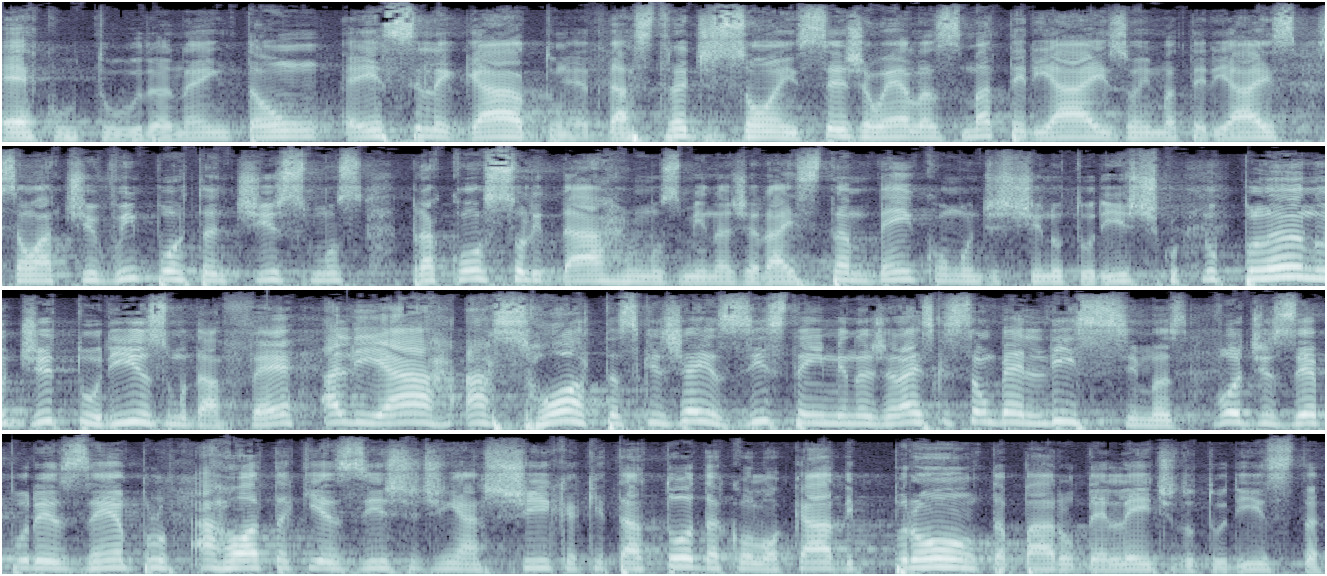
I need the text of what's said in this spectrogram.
é cultura, né? Então, é esse legado é, das tradições, sejam elas materiais ou imateriais, são ativos importantíssimos para consolidarmos Minas Gerais também como um destino turístico, no plano de turismo da fé, aliar as rotas que já existem em Minas Gerais, que são belíssimas. Vou dizer, por exemplo, a rota que existe de Inhaxica, que está toda colocada e pronta para o deleite do turista.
